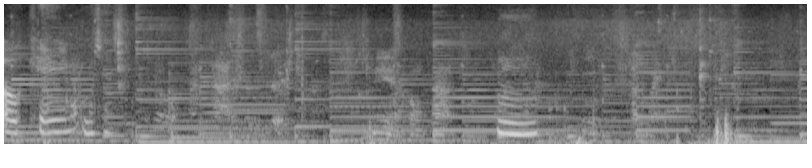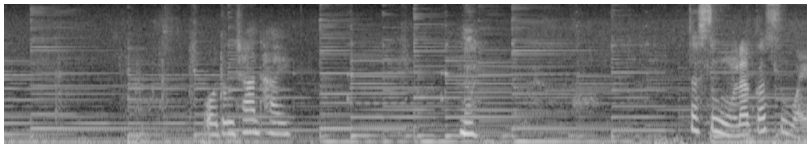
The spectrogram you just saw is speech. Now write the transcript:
โอเคนะไม่ใช่นี่ตรงชาติอืม โอ้ดูชาติไทยนี่จะสูงแล้วก็สวย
